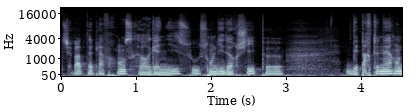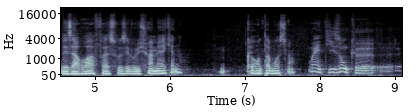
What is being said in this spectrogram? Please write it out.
je sais pas, peut-être la France réorganise sous son leadership euh, des partenaires en désarroi face aux évolutions américaines? Corentin Moisselin Oui, disons que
